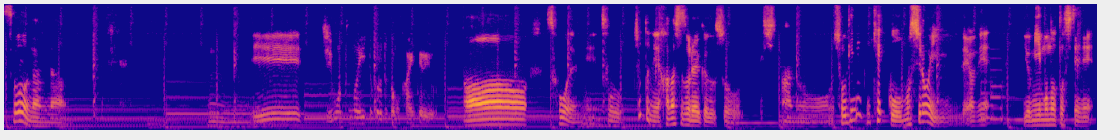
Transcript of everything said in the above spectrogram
そうなんだ。うんえー、地元のいいところとかも書いてるよ。ああ、そうだよね。そう。ちょっとね、話それるけど、そう。しあのー、将棋ネック結構面白いんだよね。読み物としてね。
